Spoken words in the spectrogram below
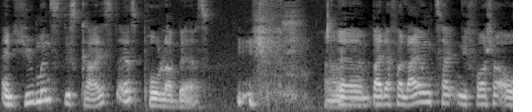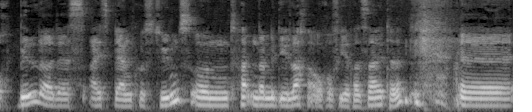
and Humans Disguised as Polar Bears. Ähm, bei der Verleihung zeigten die Forscher auch Bilder des Eisbärenkostüms und hatten damit die Lache auch auf ihrer Seite. Äh,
